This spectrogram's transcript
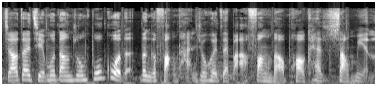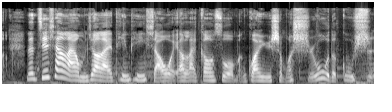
只要在节目当中播过的那个访谈，就会再把它放到 Podcast 上面了。那接下来我们就要来听听小伟要来告诉我们关于什么食物的故事。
